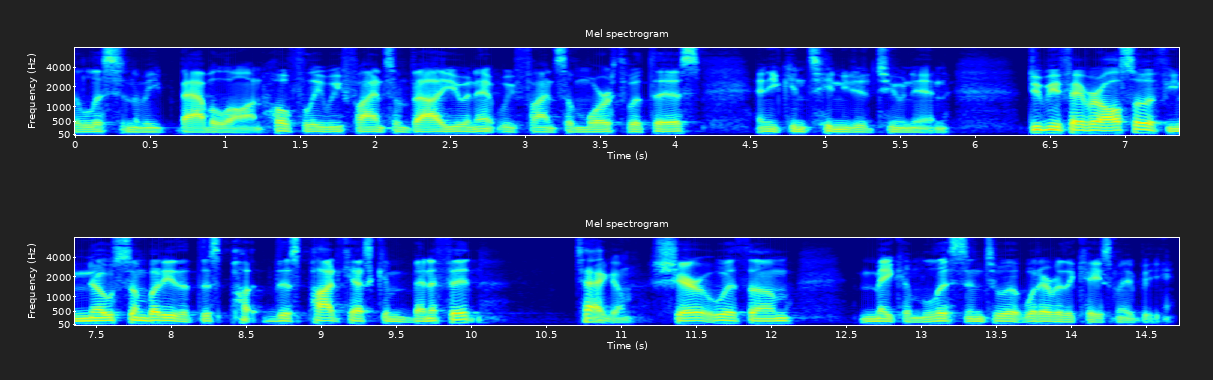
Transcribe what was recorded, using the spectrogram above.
to listen to me babble on. Hopefully, we find some value in it, we find some worth with this, and you continue to tune in. Do me a favor also, if you know somebody that this this podcast can benefit, tag them, share it with them, make them listen to it, whatever the case may be.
